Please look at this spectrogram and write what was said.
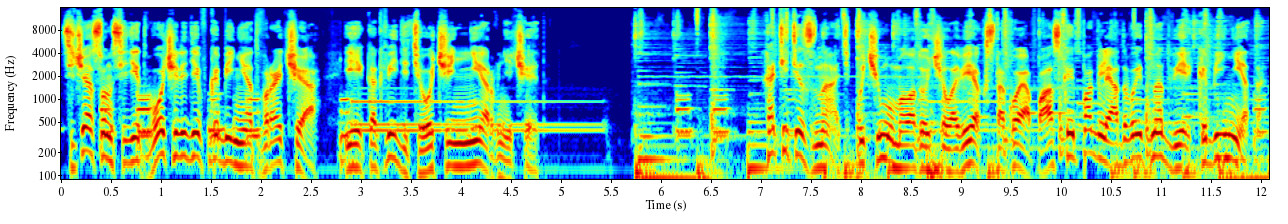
Сейчас он сидит в очереди в кабинет врача и, как видите, очень нервничает. Хотите знать, почему молодой человек с такой опаской поглядывает на дверь кабинета?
